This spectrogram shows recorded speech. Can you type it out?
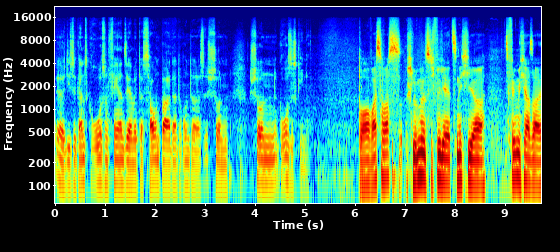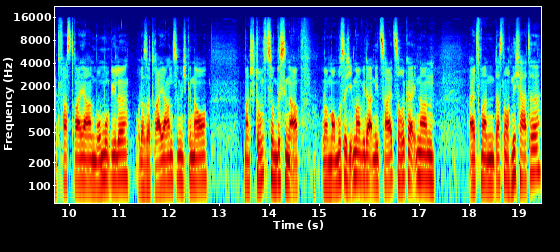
äh, diese ganz großen Fernseher mit der Soundbar darunter. Das ist schon, schon ein großes Kino. Boah, weißt du was Schlimmes? Ich will ja jetzt nicht hier, jetzt filme ich ja seit fast drei Jahren Wohnmobile oder seit drei Jahren ziemlich genau. Man stumpft so ein bisschen ab, weil man muss sich immer wieder an die Zeit zurückerinnern, als man das noch nicht hatte.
